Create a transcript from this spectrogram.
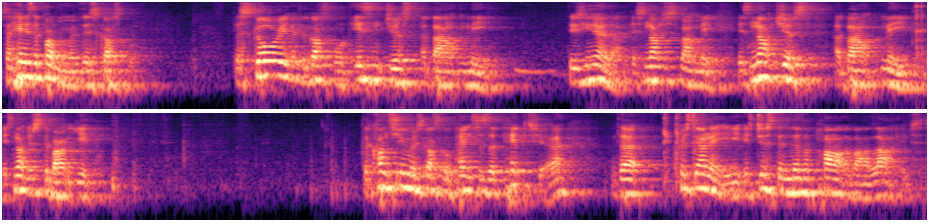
So here's the problem with this gospel the story of the gospel isn't just about me. Did you know that? It's not just about me. It's not just about me. It's not just about you. The consumerist gospel paints us a picture that Christianity is just another part of our lives.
